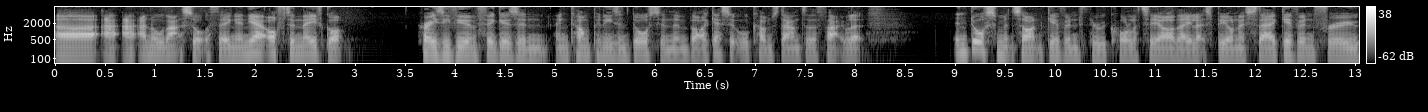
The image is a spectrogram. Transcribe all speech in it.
uh, and all that sort of thing. And yeah, often they've got crazy viewing figures and, and companies endorsing them. But I guess it all comes down to the fact that endorsements aren't given through quality, are they? Let's be honest, they're given through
